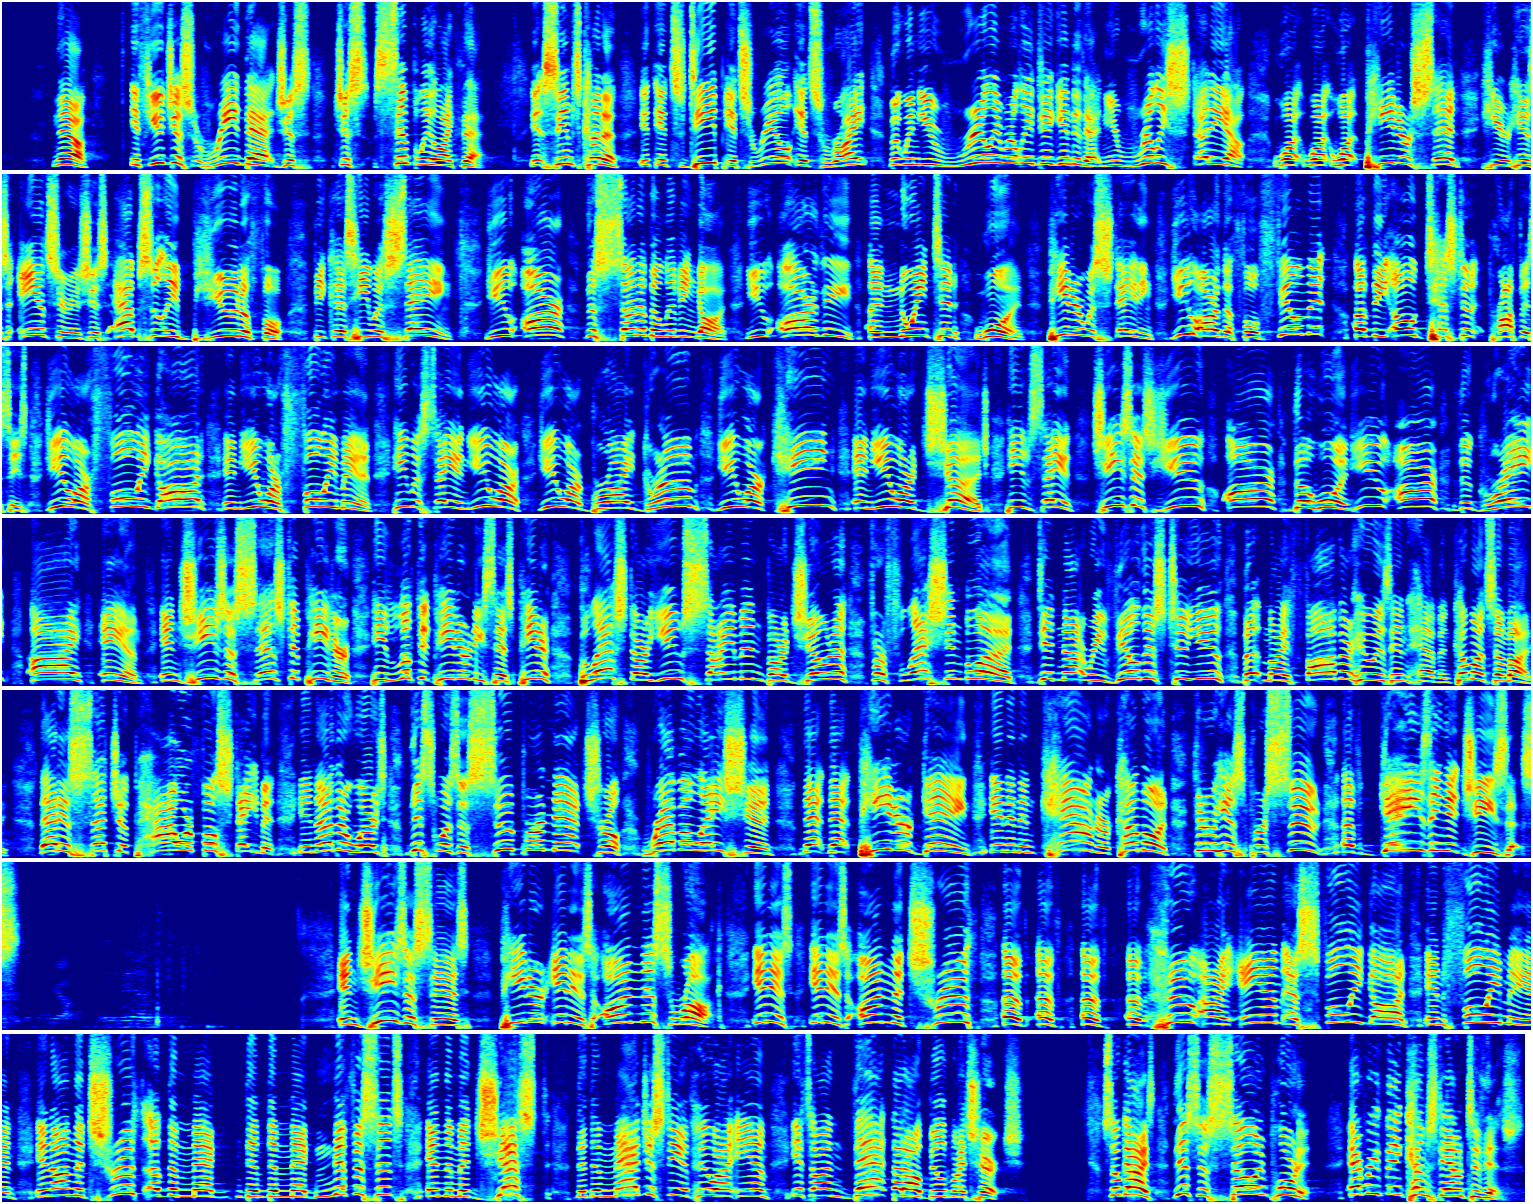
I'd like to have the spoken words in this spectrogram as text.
Now, if you just read that just just simply like that, it seems kind of, it, it's deep, it's real, it's right. But when you really, really dig into that and you really study out what, what, what Peter said here, his answer is just absolutely beautiful because he was saying, You are the Son of the living God, you are the anointed one. Peter was stating, You are the fulfillment of the Old Testament prophecies. You are fully God and you are fully man. He was saying, saying you are you are bridegroom, you are king, and you are judge. He is saying, Jesus, you are the one. You are the great I am. And Jesus says to Peter, he looked at Peter and he says, Peter, blessed are you, Simon Barjona, for flesh and blood did not reveal this to you, but my Father who is in heaven. Come on, somebody. That is such a powerful statement. In other words, this was a supernatural revelation that, that Peter gained in an encounter, come on, through his pursuit of gazing at Jesus. And Jesus says, Peter, it is on this rock. It is, it is on the truth of, of, of, of who I am as fully God and fully man, and on the truth of the, mag, the, the magnificence and the majest, the, the majesty of who I am. It's on that that I'll build my church. So, guys, this is so important. Everything comes down to this.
